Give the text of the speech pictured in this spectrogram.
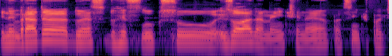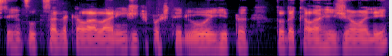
E lembrar da doença do refluxo isoladamente, né? O paciente pode ter refluxo, faz aquela laringite posterior, irrita toda aquela região ali.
